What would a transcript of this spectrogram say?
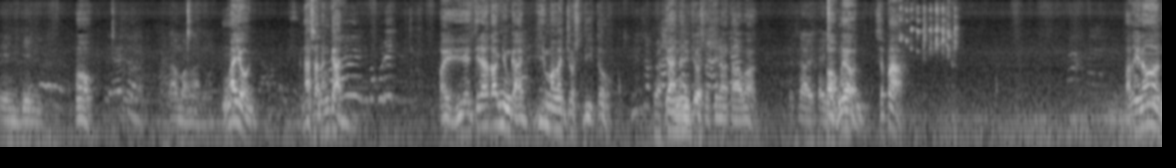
Angel. Oh. Tama nga no. Ngayon, nasa ng God? Ay, yung tinatawag yung God, yung mga Diyos dito. Yan ang Diyos na tinatawag. Oh, ngayon, isa pa. Panginoon,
